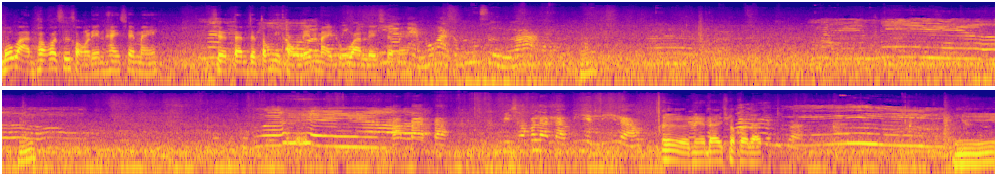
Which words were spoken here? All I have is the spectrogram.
เมื่อวานพ่อก็ซื้อของเล่นให้ใช่ไหม เชอแตมจะต้องมีของเล่นใหม่ทุกวันเลยใช่ไหม เมื่อวานก็เพิ่งซื้ออะไปไปไปมีช็อกโกแลตแล้วมีเยลลี่แล้วเออเนี่ยได้ช็อกโกแลตดีกว่านี่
